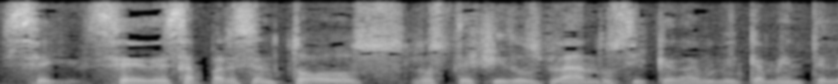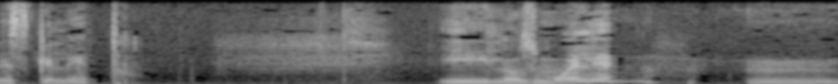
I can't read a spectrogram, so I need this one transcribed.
se, se desaparecen todos los tejidos blandos y queda únicamente el esqueleto. Y los muelen, mm,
